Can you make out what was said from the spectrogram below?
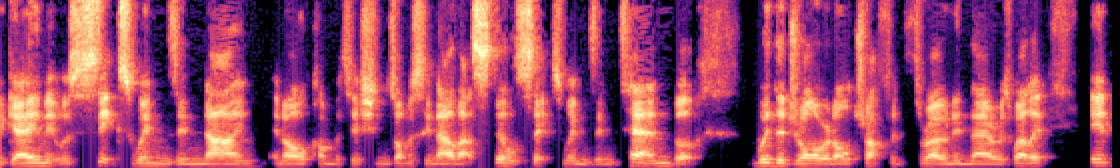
the game. It was six wins in nine in all competitions. Obviously, now that's still six wins in ten, but with the draw at Old Trafford thrown in there as well, it it,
